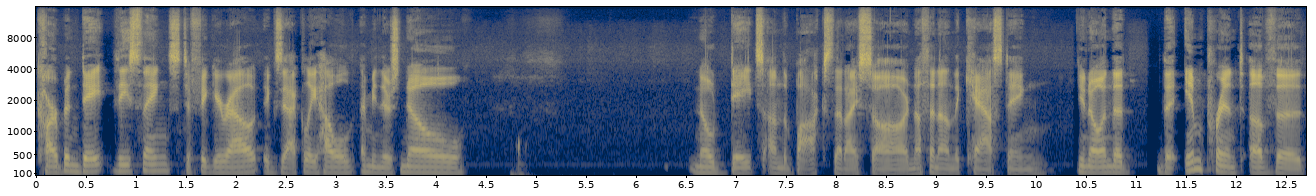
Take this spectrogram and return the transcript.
carbon date these things to figure out exactly how old I mean there's no no dates on the box that I saw or nothing on the casting. You know, and the the imprint of the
